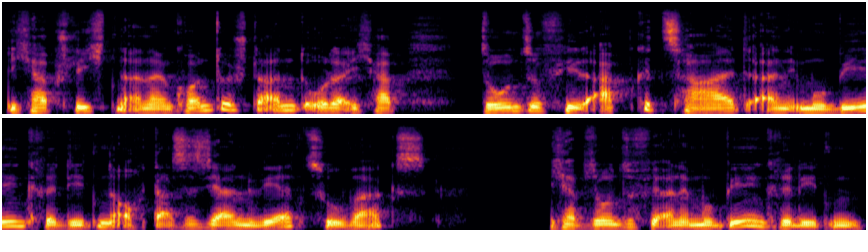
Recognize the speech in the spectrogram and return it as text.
ich habe schlicht einen anderen Kontostand oder ich habe so und so viel abgezahlt an Immobilienkrediten. Auch das ist ja ein Wertzuwachs. Ich habe so und so viel an Immobilienkrediten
